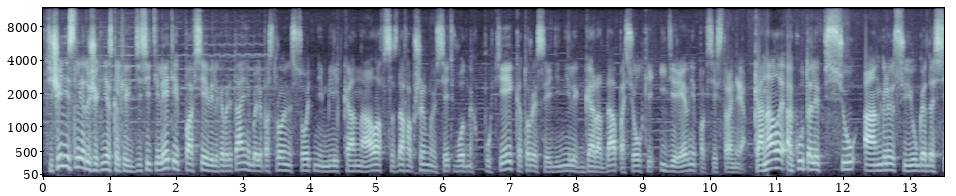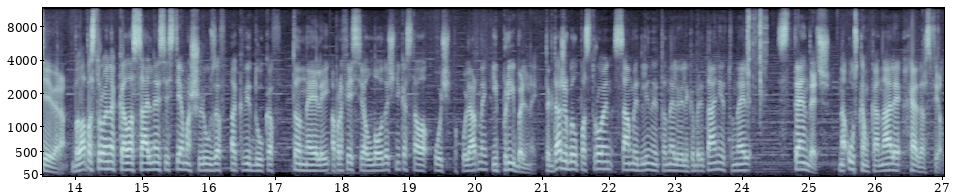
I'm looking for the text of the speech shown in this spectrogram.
В течение следующих нескольких десятилетий по всей Великобритании были построены сотни миль каналов, создав обширную сеть водных путей, которые соединили города, поселки и деревни по всей стране. Каналы окутали всю Англию с юга до севера. Была построена колоссальная система шлюзов, акведуков, тоннелей, а профессия лодочника стала очень популярной и прибыльной. Тогда же был построен самый длинный тоннель Великобритании, туннель Стендедж на узком канале Хеддерсфилд.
